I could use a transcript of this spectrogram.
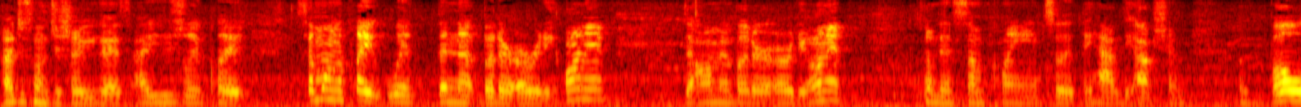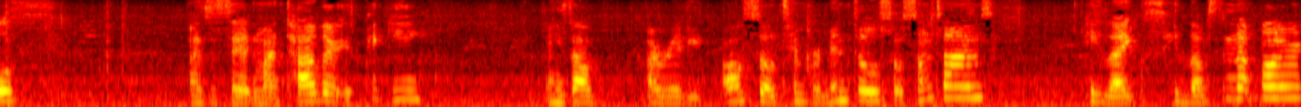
I just wanted to show you guys. I usually put some on the plate with the nut butter already on it, the almond butter already on it, and then some plain so that they have the option of both. As I said, my toddler is picky and he's all already also temperamental. So sometimes he likes, he loves the nut butter.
